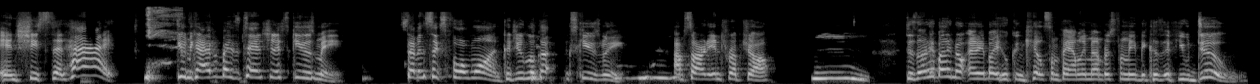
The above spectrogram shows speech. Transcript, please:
and she said, "Hey, excuse me, can I have everybody's attention? Excuse me, seven six four one. Could you look up? Excuse me. I'm sorry to interrupt y'all. Mm. Does anybody know anybody who can kill some family members for me? Because if you do,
